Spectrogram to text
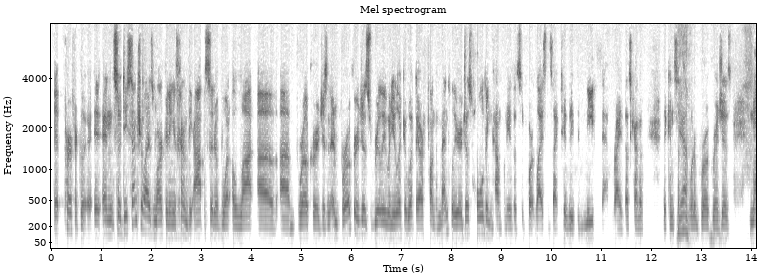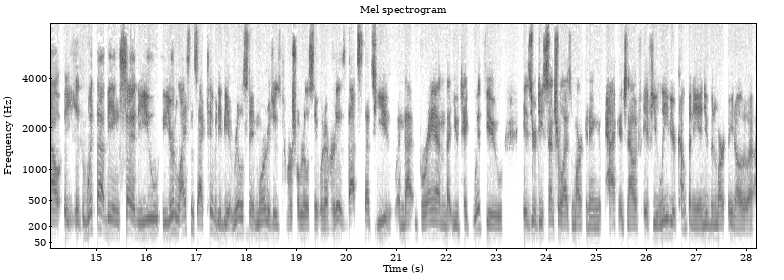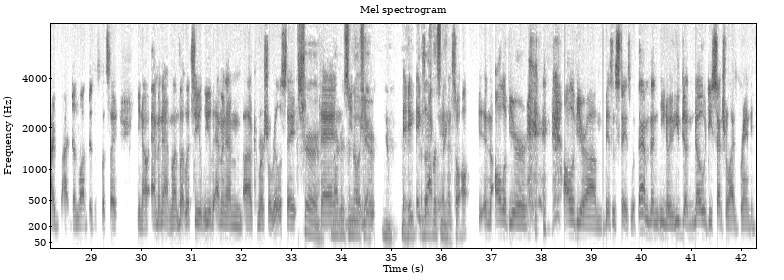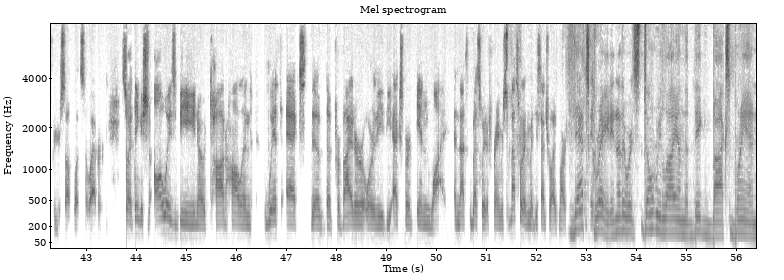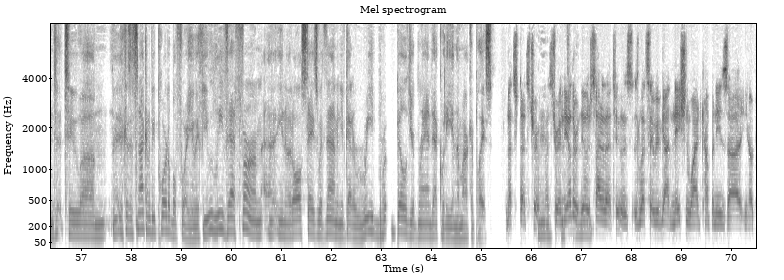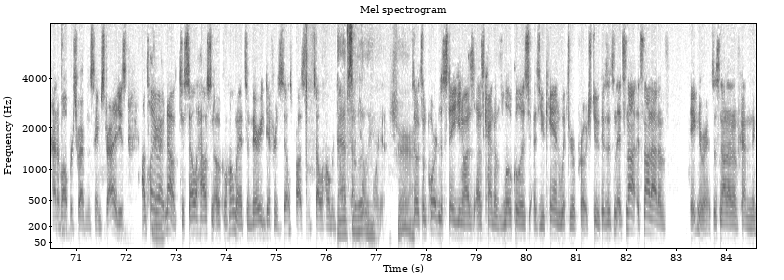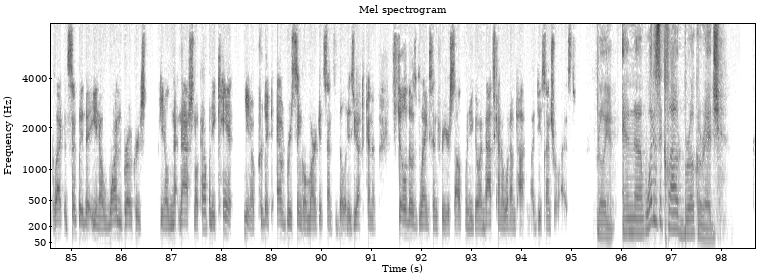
It perfectly. And so decentralized marketing is kind of the opposite of what a lot of uh, brokerages and, and brokerages really, when you look at what they are fundamentally, are just holding companies that support license activity beneath them, right? That's kind of the consensus Yeah. of what a brokerage is. Now, it, with that being said, you your license activity, be it real estate, mortgages, commercial real estate, whatever it is, that's that's you, and that brand that you take with you is your decentralized marketing package. Now, if, if you leave your company and you've been, mar- you know, I've, I've done a lot of business, let's say, you know, M&M, let, let's say you leave M&M uh, commercial real estate, Sure, Then, you and know, you're- Yeah. Mhm. Exactly. And then so all, and all of your, all of your um, business stays with them, then, you know, you've done no decentralized branding for yourself whatsoever. So I think it should always be, you know, Tod Holland with X, the, the provider or the, the expert in Y. And that's the best way to frame it. So that's what I mean decentralized marketing. That's great. In other words, don't rely on the big box brand to um, because it's not going to be portable for you. If you leave that firm, uh, you know it all stays with them, and you've got to rebuild your brand equity in the marketplace. That's that's true. That's true. And the other the other side of that too is, is let's say we've got nationwide companies, uh, you know, kind of all prescribing the same strategies. I'll tell you Yeah. right now, to sell a house in Oklahoma, it's a very different sales process to sell a home in Absolutely, California. sure. So it's important to stay, you know, as, as kind of local as, as you can with your approach too, because it's it's not it's not out of ignorance. It's not out of kind of neglect. It's simply that you know one brokerage, you know, na- national company can't you know predict every single market sensibilities. You have to kind of fill those blanks in for yourself when you go, and that's kind of what I'm talking about, decentralized. Brilliant. And uh, what is a cloud brokerage?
